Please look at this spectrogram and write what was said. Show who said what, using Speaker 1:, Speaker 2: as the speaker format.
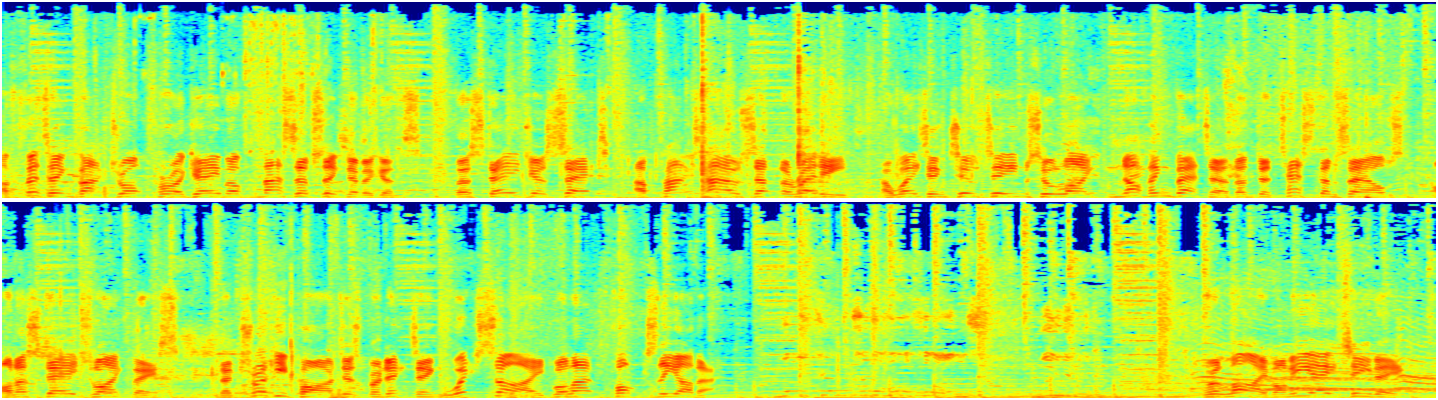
Speaker 1: A fitting backdrop for a game of massive significance. The stage is set, a packed house at the ready, awaiting two teams who like nothing better than to test themselves on a stage like this. The tricky part is predicting which side will outfox the other. We're live on EA TV.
